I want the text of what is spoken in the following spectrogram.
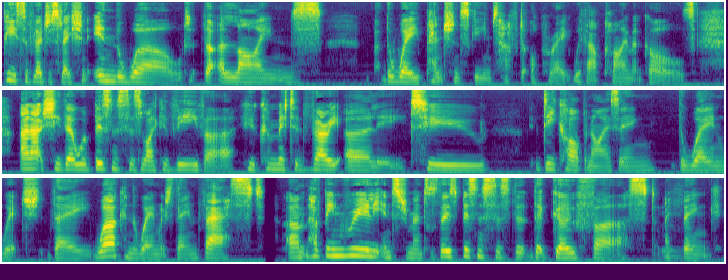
piece of legislation in the world that aligns the way pension schemes have to operate with our climate goals. And actually, there were businesses like Aviva who committed very early to decarbonising the way in which they work and the way in which they invest. Um, have been really instrumental. Those businesses that, that go first, I mm. think,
